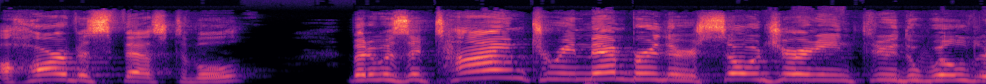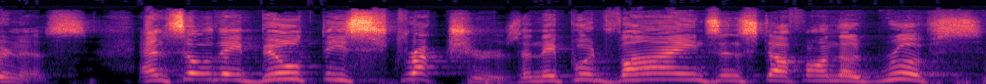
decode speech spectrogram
a harvest festival, but it was a time to remember their sojourning through the wilderness and so they built these structures and they put vines and stuff on the roofs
